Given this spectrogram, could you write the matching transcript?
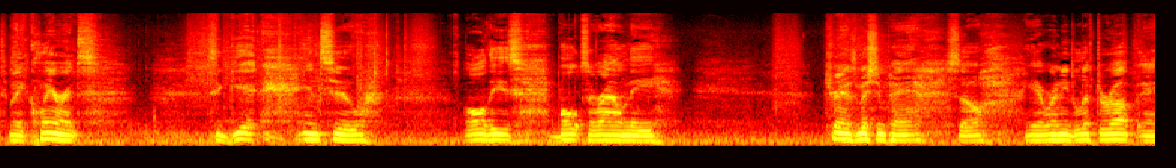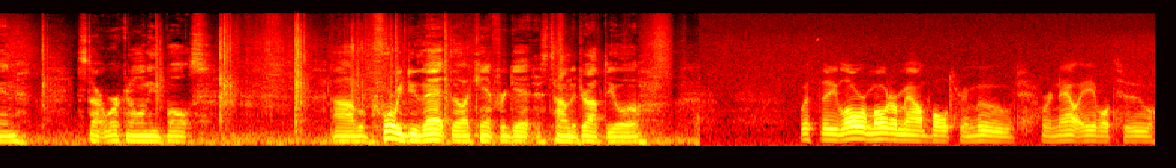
to make clearance to get into all these bolts around the transmission pan. So yeah, we're gonna need to lift her up and start working on these bolts. Uh, but before we do that though, I can't forget, it's time to drop the oil. With the lower motor mount bolts removed, we're now able to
